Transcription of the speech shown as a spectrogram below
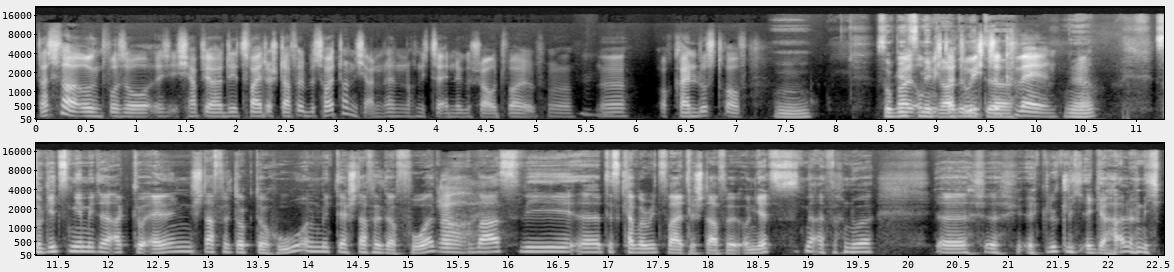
das war irgendwo so. Ich, ich habe ja die zweite Staffel bis heute noch nicht, an, äh, noch nicht zu Ende geschaut, weil äh, äh, auch keine Lust drauf. Mhm. So geht's weil, um mir mich da durchzuquälen. Ja. ja. So geht es mir mit der aktuellen Staffel Doctor Who und mit der Staffel davor oh. war es wie äh, Discovery zweite Staffel. Und jetzt ist mir einfach nur äh, äh, glücklich egal und ich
